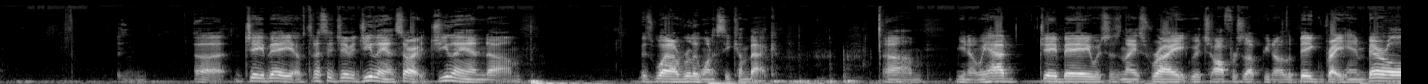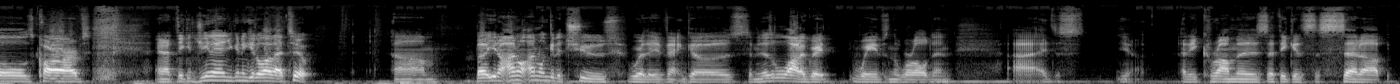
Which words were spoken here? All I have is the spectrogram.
uh, J Bay, did I say J Bay? G Land, sorry, G Land um, is what I really want to see come back. Um, you know, we have J Bay, which is a nice right, which offers up, you know, the big right hand barrels, carves. And I think in G Land, you're going to get a lot of that too. Um, but, you know, I don't, I don't get to choose where the event goes. I mean, there's a lot of great waves in the world. And I just, you know, I think Keramas I think it's the setup.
